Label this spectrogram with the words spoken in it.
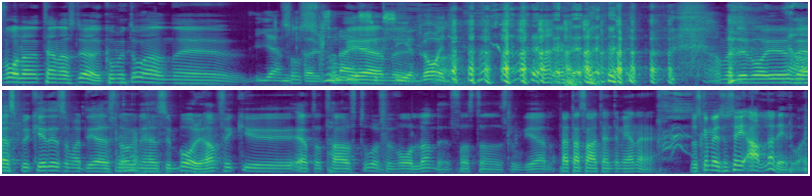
vållande till annans död. Kommer inte ihåg han eh, som Jämförelserna slog är ihjäl... succébra idag. Ja men det var ju en Ja. Väsbykille som var ihjälslagen i Helsingborg. Han fick ju ett och ett halvt år för vållande fast han slog ihjäl. För att han sa att han inte menar det. Då ska man så säger alla det då? Att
